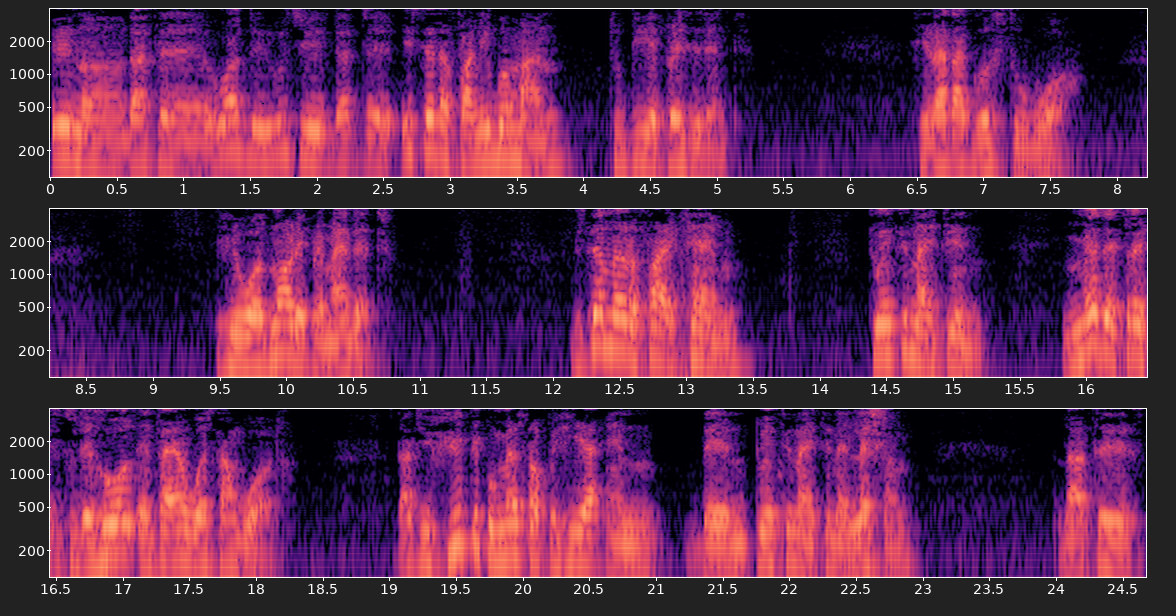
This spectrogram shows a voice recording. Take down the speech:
you know that uh, what which that uh, instead of an Igbo man to be a president, he rather goes to war. He was not reprimanded. The same Erifai came 2019, made a threat to the whole entire Western world that if you people mess up here in the 2019 election, that is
